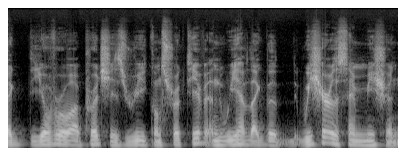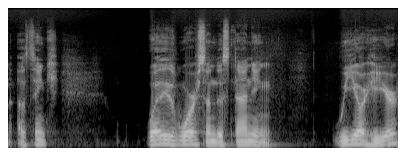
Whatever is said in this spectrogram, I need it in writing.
like the overall approach is really constructive, and we have like the we share the same mission. I think what is worth understanding, we are here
